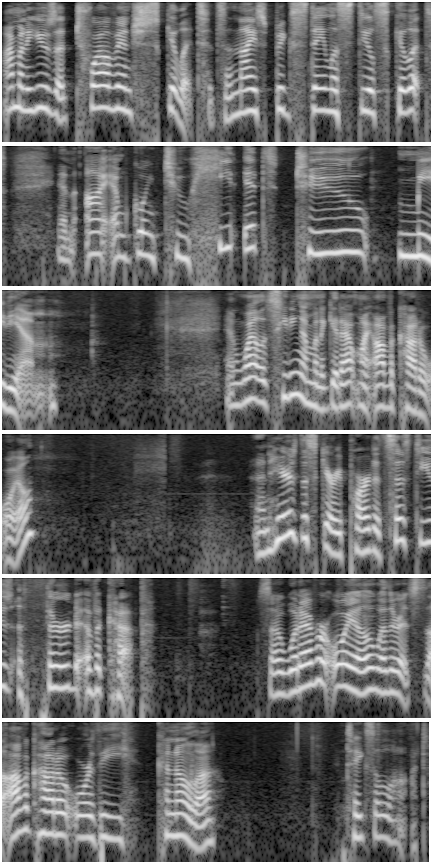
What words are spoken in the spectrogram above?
I'm going to use a 12 inch skillet. It's a nice big stainless steel skillet, and I am going to heat it to medium. And while it's heating, I'm going to get out my avocado oil. And here's the scary part it says to use a third of a cup. So, whatever oil, whether it's the avocado or the canola, takes a lot.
